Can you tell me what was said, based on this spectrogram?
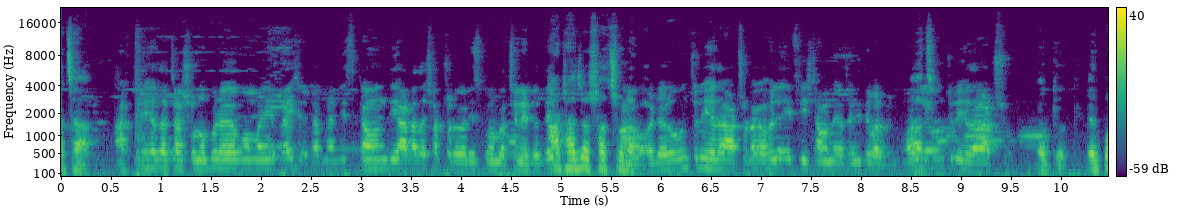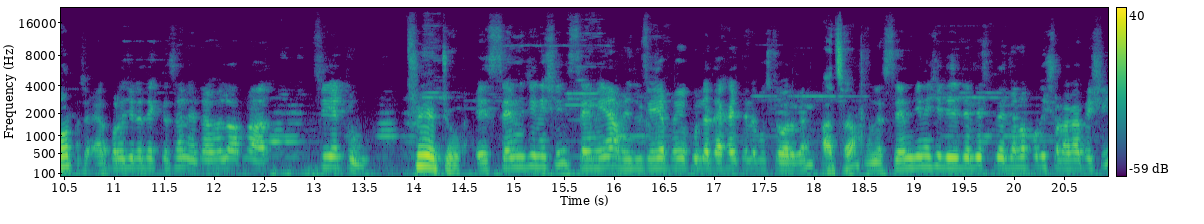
আচ্ছা। 48490 টাকা কোম্পানির প্রাইস এটা আপনার ডিসকাউন্ট দিয়ে 8700 টাকা ডিসকাউন্ট পাচ্ছেন এটাতে। আট হাজার সাতশো হ্যাঁ, টাকা। ওটা হলো 39800 টাকা হলে এই ফ্রিজটা আমাদের কাছে নিতে পারবেন। আচ্ছা। 39800 ওকে ওকে। এরপর? আচ্ছা এরপরে যেটা দেখতেছেন এটা হলো আপনার 3A2 থ্রি এ টু এই সেম জিনিসই সেমই আমি দুটোই আপনাকে খুলে দেখাই তাহলে বুঝতে পারবেন। আচ্ছা। মানে সেম জিনিসই ডিজিটাল ডিসপ্লের জন্য 2500 টাকা বেশি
